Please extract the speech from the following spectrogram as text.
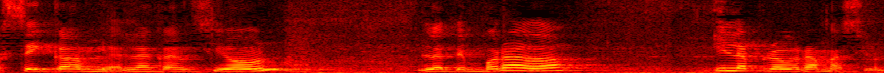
se cambia, la canción, la temporada y la programación.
